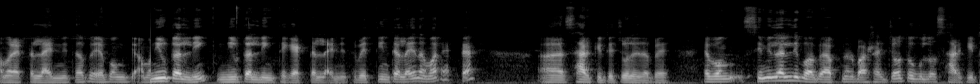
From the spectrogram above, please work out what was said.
আমার একটা লাইন নিতে হবে এবং আমার নিউট্রাল লিঙ্ক নিউট্রাল লিঙ্ক থেকে একটা লাইন নিতে হবে। তিনটা লাইন আমার একটা সার্কিটে চলে যাবে। এবং সিমিলারলিভাবে আপনার বাসায় যতগুলো সার্কিট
